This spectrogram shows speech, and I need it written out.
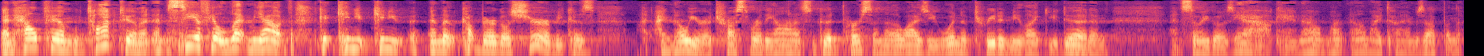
and help him, talk to him and, and see if he'll let me out? Can you, can you, and the cupbearer goes, Sure, because I know you're a trustworthy, honest, good person. Otherwise, you wouldn't have treated me like you did. And and so he goes, yeah, okay, now my, now my time's up. And the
